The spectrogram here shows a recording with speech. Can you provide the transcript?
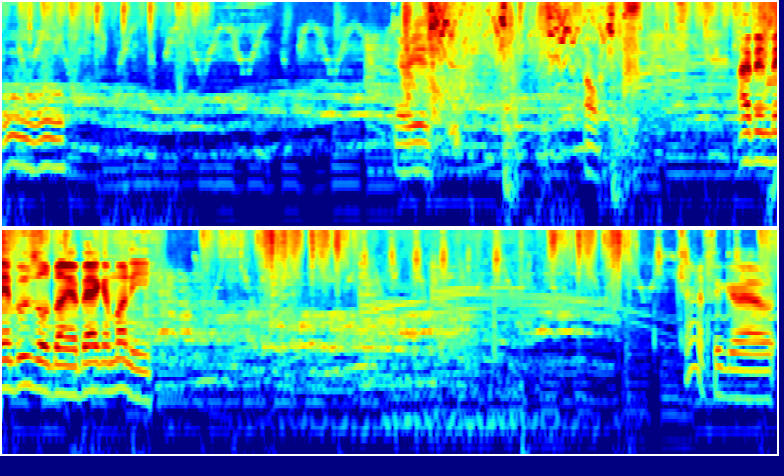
Ooh. There he is. Oh. I've been bamboozled by a bag of money. Trying to figure out.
